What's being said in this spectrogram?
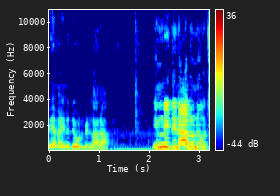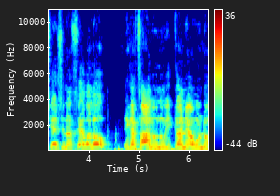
ప్రియమైన దేవుని బిళ్ళారా ఇన్ని దినాలు నువ్వు చేసిన సేవలో ఇక చాలు నువ్వు ఇక్కడనే ఉండు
